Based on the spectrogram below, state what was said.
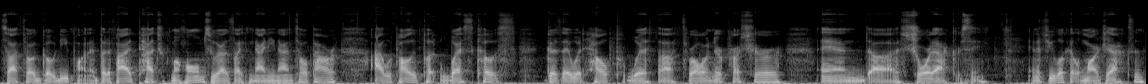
So I throw a go deep on it. But if I had Patrick Mahomes who has like 99 throw power, I would probably put West Coast because it would help with uh, throw under pressure and uh, short accuracy. And if you look at Lamar Jackson,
